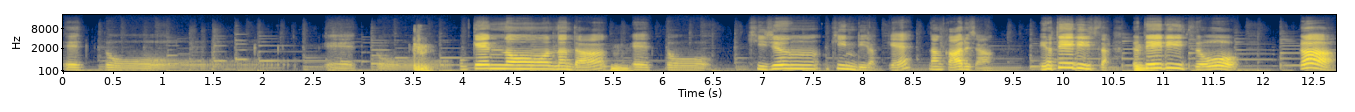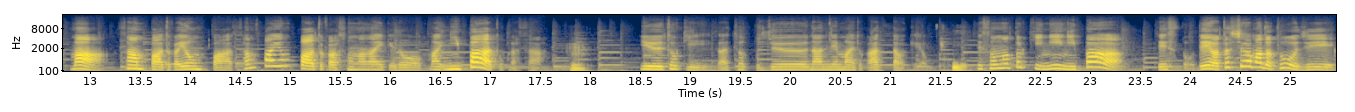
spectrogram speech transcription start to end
えっと、えっと、保険の、なんだ、うん。えっと、基準金利だっけ？なんかあるじゃん。予定利率だ。うん。予定利率を、が、まあ、3%とか4%、3%、4%とかはそんなないけど、まあ、2%とかさ、うん。いう時がちょっと十何年前とかあったわけよ。お。でその時に2%ですと。で私はまだ当時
